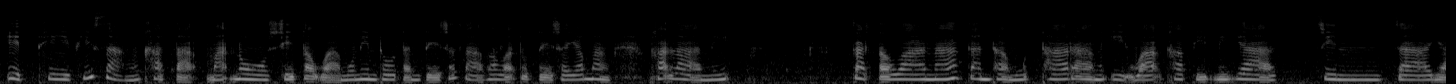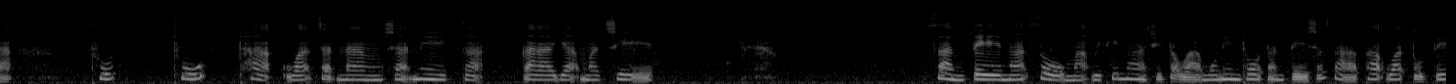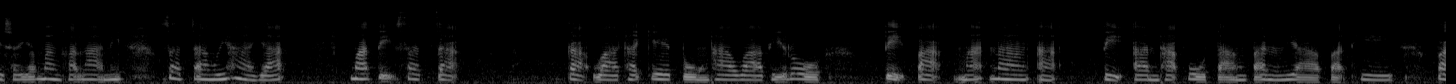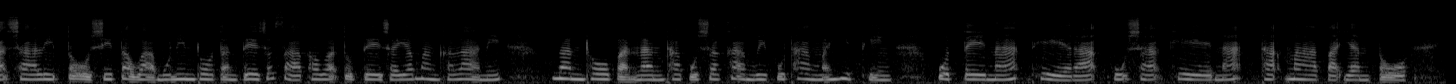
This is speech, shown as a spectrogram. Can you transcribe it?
อิทธีพิสังขตะมะโนชิตวามุนินโทตันเตชะสาภวะตุเตชยมังคะลานิกัตวานะกันธมุทธารังอิวะคพินิยาจินจายะ ทุทุถะวะจันนังชะเนกะ กายะมะเช สันเตนะโสมะวิธินาชิตวามุนินโทตันเตชะสาภวะตุเตชยมังคลานิ สัจจังวิหายะ มติสัจจะกะวาทะเกตุงทาวาพิโร ติปะมะนางอะติอันทะภูตังปัญญาปทีปะชาลิโตชิตวามุนินโทตันเตชะสาภวะตุเตชยมังคลานิ นันโทปนันทพุชคังวิพุทังมหิทิงปุเตนะเถระพุชะเคนะทะมาปะยันโต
